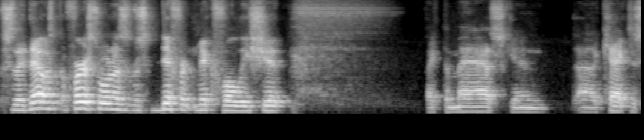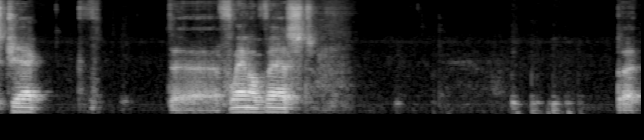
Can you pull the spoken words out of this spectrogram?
so that, was the first one was just different Mick Foley shit like the mask and uh, Cactus Jack the flannel vest but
